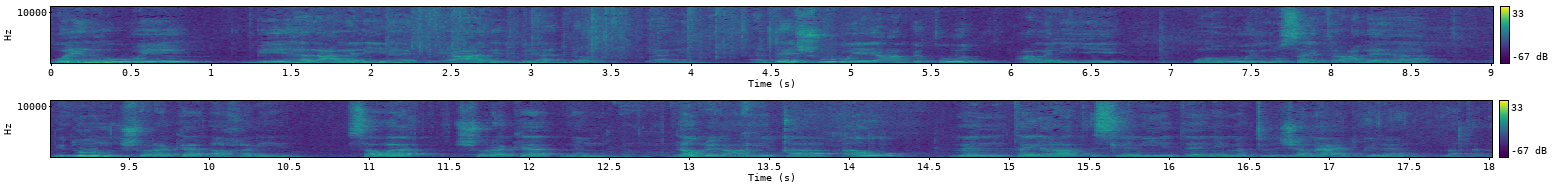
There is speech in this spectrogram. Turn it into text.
وين هو بهالعملية هي إعادة بناء الدولة. يعني قديش هو عم بيقود عملية وهو المسيطر عليها؟ بدون شركاء آخرين سواء شركاء من الدولة العميقة أو من تيارات إسلامية ثانية مثل جماعة جولان مثلا.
